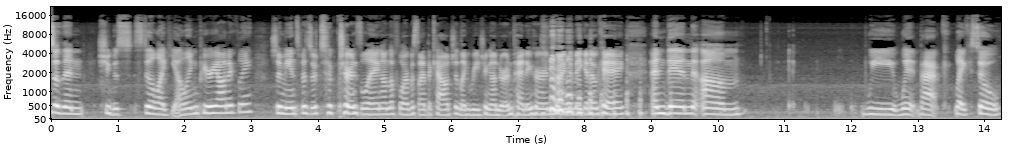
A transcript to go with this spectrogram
so then she was still like yelling periodically. So me and Spencer took turns laying on the floor beside the couch and like reaching under and petting her and trying to make it okay. And then um we went back like so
